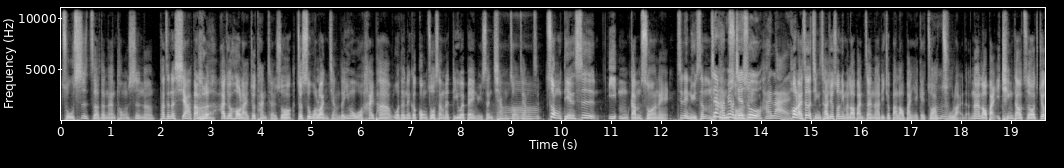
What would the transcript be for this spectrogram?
主事者的男同事呢，他真的吓到了，他就后来就坦诚说，这是我乱讲的，因为我害怕我的那个工作上的地位被女生抢走，这样子。哦重点是一唔敢说呢，这类女生这样还没有结束，还来，后来这个警察就说你们老板在哪里，就把老板也给抓出来了。那老板一听到之后就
